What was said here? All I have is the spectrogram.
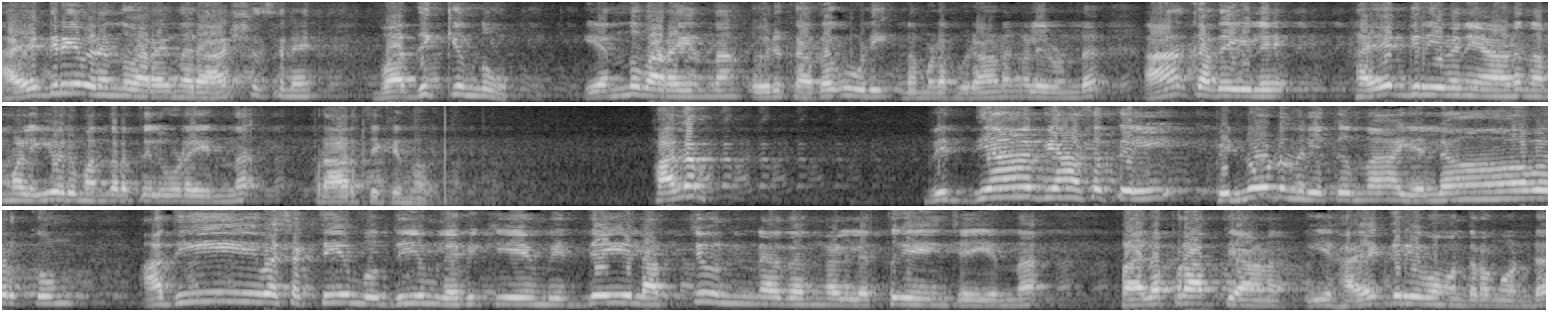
ഹയഗ്രീവൻ എന്ന് പറയുന്ന രാക്ഷസനെ വധിക്കുന്നു. എന്ന് പറയുന്ന ഒരു കഥ കൂടി നമ്മുടെ പുരാണങ്ങളിലുണ്ട്. ആ കഥയിലെ ഹയഗ്രീവനെയാണ് നമ്മൾ ഈ ഒരു മന്ത്രത്തിലൂടെ ഇന്ന് പ്രാർത്ഥിക്കുന്നത്. ഫലം വിദ്യാഭ്യാസത്തിൽ പിന്നോട്ട് നിൽക്കുന്ന എല്ലാവർക്കും അതീവ ശക്തിയും ബുദ്ധിയും ലഭിക്കുകയും വിദ്യയിൽ അത്യുന്നതങ്ങളിൽ എത്തുകയും ചെയ്യുന്ന ഫലപ്രാപ്തിയാണ് ഈ ഹയഗ്രീവ മന്ത്രം കൊണ്ട്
